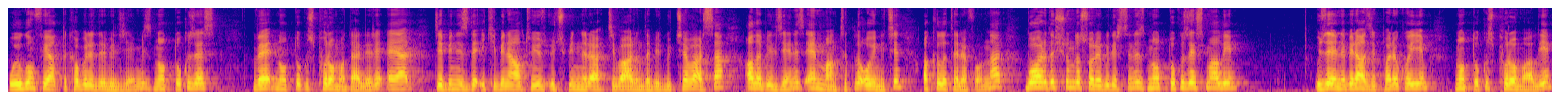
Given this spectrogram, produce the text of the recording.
uygun fiyatlı kabul edebileceğimiz Note 9S ve Note 9 Pro modelleri eğer cebinizde 2600-3000 lira civarında bir bütçe varsa alabileceğiniz en mantıklı oyun için akıllı telefonlar. Bu arada şunu da sorabilirsiniz. Note 9S mi alayım? Üzerine birazcık para koyayım. Note 9 Pro mu alayım?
